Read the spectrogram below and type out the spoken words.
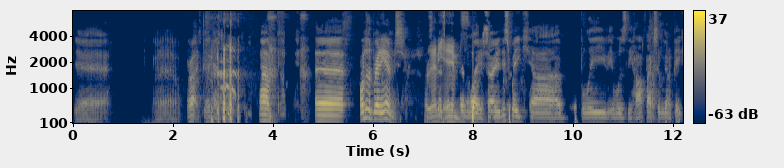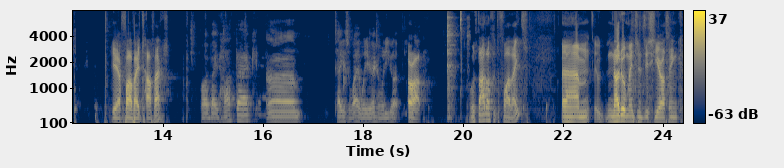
Yeah. All right. Okay. um, uh, on to the Brownie M's. Let's- Brownie it M's. the way. So this week, uh, I believe it was the halfbacks that we're going to pick. Yeah, five eight half act. Five eight halfback. Um, take us away. What do you reckon? What do you got? All right. We'll start off with the five eights. Um, notable mentions this year, I think.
